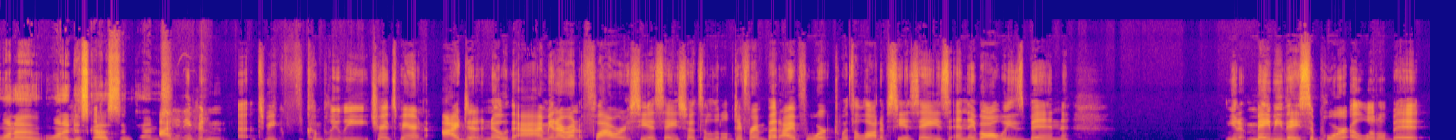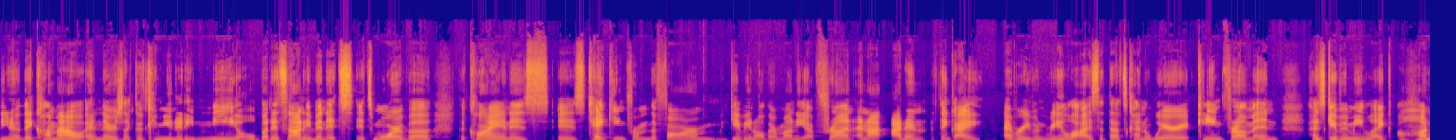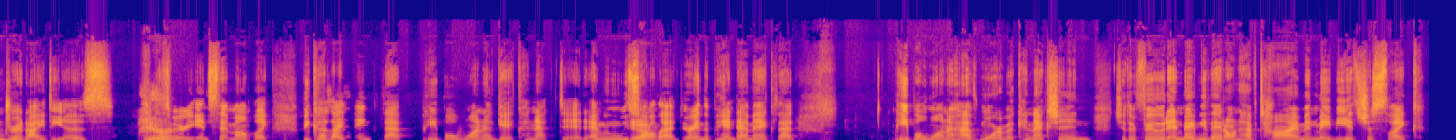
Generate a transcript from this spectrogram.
want to want to discuss sometimes I didn't even, uh, to be completely transparent, I didn't know that. I mean, I run a flower CSA, so it's a little different, but I've worked with a lot of CSAs and they've always been, you know, maybe they support a little bit, you know, they come out and there's like a community meal, but it's not even, it's, it's more of a, the client is, is taking from the farm, giving all their money up front. And I, I didn't think I ever even realized that that's kind of where it came from and has given me like a hundred ideas in this very instant moment like because i think that people want to get connected i mean we Yeah. saw that during the pandemic that people want to have more of a connection to their food and maybe they don't have time and maybe it's just like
